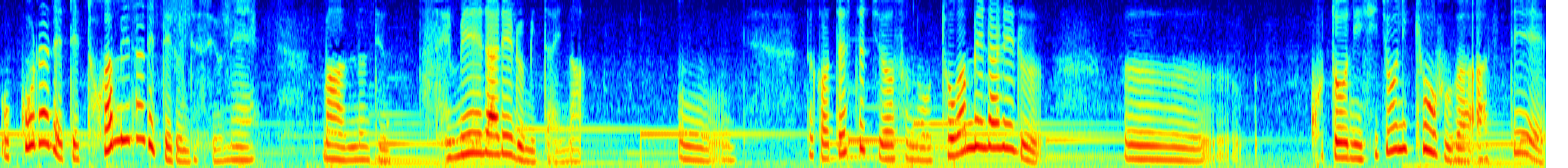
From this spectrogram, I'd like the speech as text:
怒られて咎められてるんですよね。まあなんていうの責められるみたいな、うん、だから私たちはその咎められることに非常に恐怖があって、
